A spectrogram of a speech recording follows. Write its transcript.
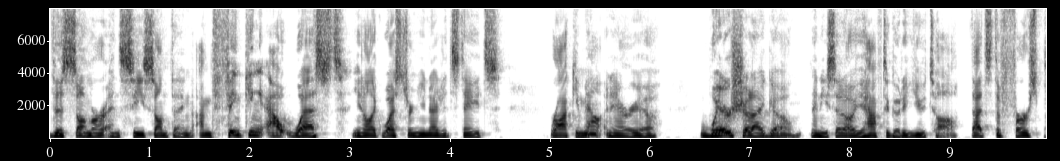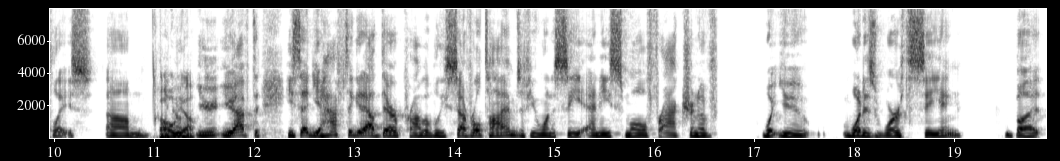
this summer and see something. I'm thinking out west, you know, like Western United States, Rocky Mountain area. Where should I go? And he said, "Oh, you have to go to Utah. That's the first place." Um, oh you know, yeah, you you have to. He said you have to get out there probably several times if you want to see any small fraction of what you what is worth seeing. But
